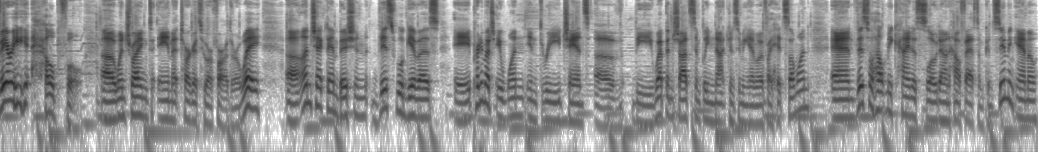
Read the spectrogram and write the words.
very helpful uh, when trying to aim at targets who are farther away. Uh, unchecked ambition, this will give us a pretty much a 1 in 3 chance of the weapon shot simply not consuming ammo if I hit someone, and this will help me kind of slow down how fast I'm consuming ammo,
